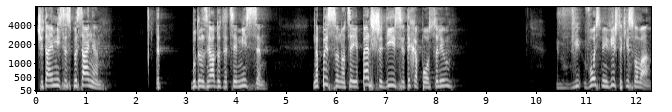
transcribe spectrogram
Читаємо місце з Писання, де будемо згадувати це місце. Написано, це є перші дії святих апостолів. Восьмий вірш такі слова.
